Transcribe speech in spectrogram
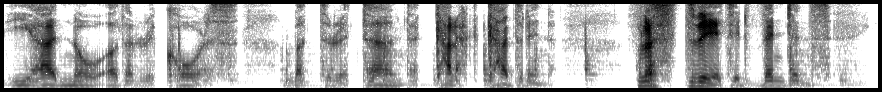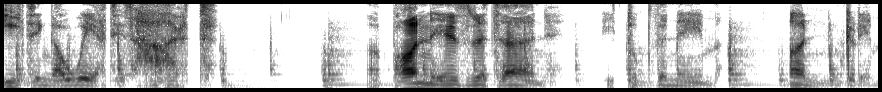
he had no other recourse but to return to Karak Kadrin, frustrated vengeance eating away at his heart. Upon his return, he took the name Ungrim,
